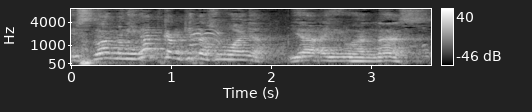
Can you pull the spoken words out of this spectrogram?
Islam mengingatkan kita semuanya, ya ayyuhan nas,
